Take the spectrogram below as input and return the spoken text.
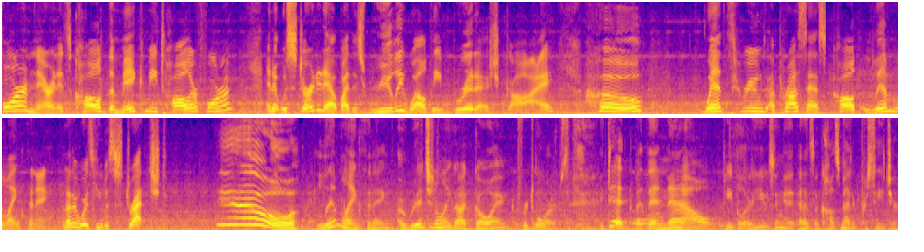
forum there, and it's called the Make Me Taller Forum, and it was started out by this really wealthy British guy who went through a process called limb lengthening. In other words, he was stretched. Ew! Limb lengthening originally got going for dwarves. It did, but then now people are using it as a cosmetic procedure.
